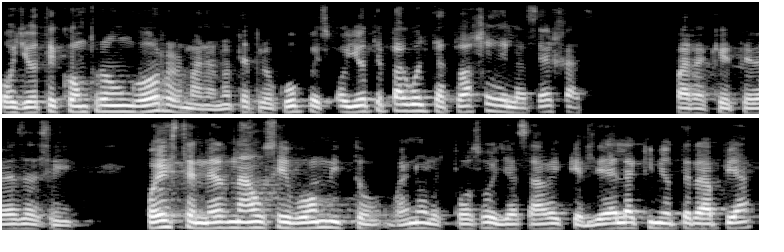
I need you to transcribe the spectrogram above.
O yo te compro un gorro, hermana, no te preocupes. O yo te pago el tatuaje de las cejas para que te veas así. Puedes tener náusea y vómito. Bueno, el esposo ya sabe que el día de la quimioterapia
